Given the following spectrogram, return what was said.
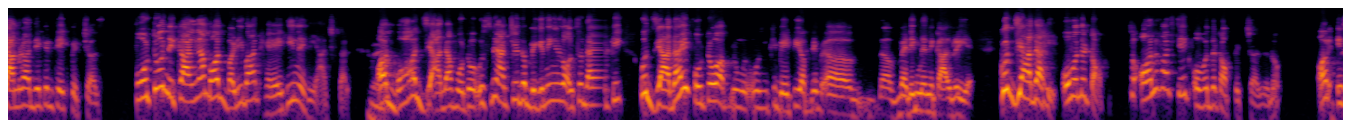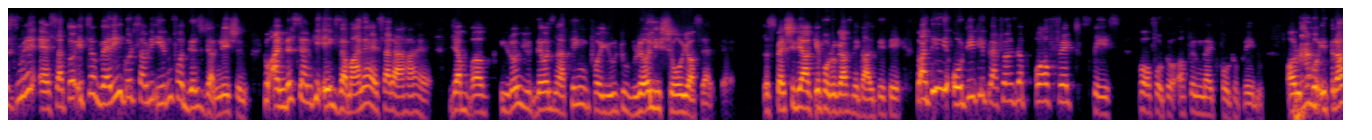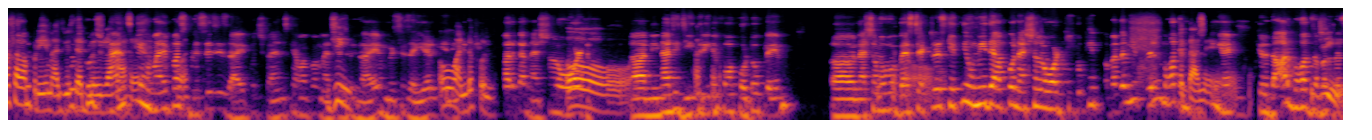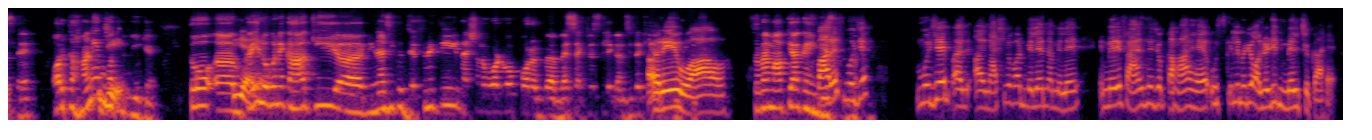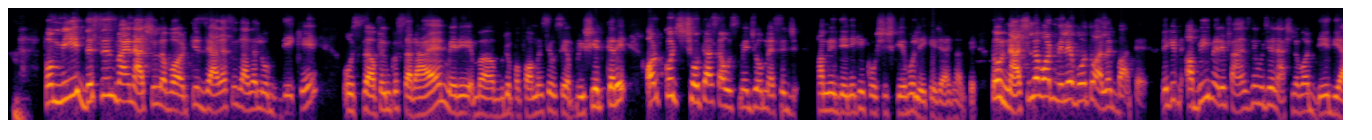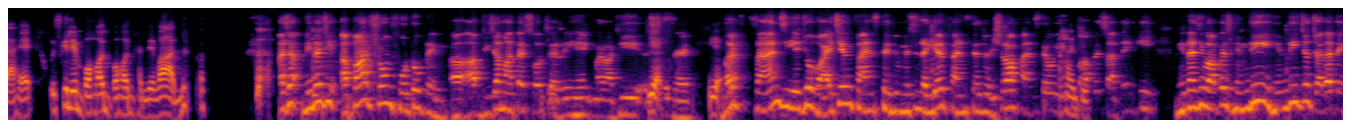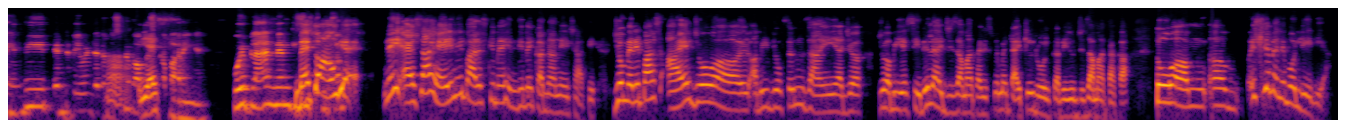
camera they can take pictures photo निकालना बहुत बड़ी बात है ही नहीं आजकल। और बहुत ज़्यादा फ़ोटो उसमें actually the beginning is also that कि कुछ ज़्यादा ही फ़ोटो अपनी उनकी बेटी अपने वेडिंग में निकाल रही है। कुछ ज़्यादा ही over the top so all of us take over the top pictures you know और इसमें ऐसा तो it's a very good subject even for this generation to understand कि एक जमाना ऐसा रहा है जब you know there was nothing for you to really show yourself there तो स्पेशली आके फोटोग्राफ निकालते थे। तो I think the OTT platform is the perfect space for photo a film like photo Prem और उसको इतना सारा प्रेम एज वी सेड मिल रहा है। के हमारे पास मैसेजेस आए कुछ फैंस के हमारे पास मैसेजेस आए मिसेस अय्यर के ओह वंडरफुल पर का नेशनल अवार्ड नीना जी जीत रही है for photo Prem national award best actress कितनी उम्मीद है आपको नेशनल अवार्ड की? क्योंकि मतलब ये फ़िल्म बहुत इंटरेस्टिंग है किरदार बहुत ज़बरदस्त है और कहानी बहुत यूनिक है। तो कई लोगों ने कहा कि नीना जी को definitely national award for best actress के लिए कंसीडर किया अरे वाओ सो मैम आप क्या कहेंगी पारस मुझे मुझे नेशनल अवार्ड मिले ना मिले, मेरे फैंस ने जो कहा है, उसके लिए मुझे ऑलरेडी मिल चुका है। For me this is my national award कि ज़्यादा से ज़्यादा लोग देखें, उस फ़िल्म को सराहे, मेरे जो परफॉर्मेंस है, उसे अप्रिशिएट करे, और कुछ छोटा सा उसमें जो मैसेज हमने देने की कोशिश की वो लेके जाए घर पे। तो नेशनल अवार्ड मिले, वो तो अलग बात है, लेकिन अभी मेरे फैंस ने मुझे नेशनल अवार्ड दे दिया है, उसके लिए बहुत बहुत धन्यवाद। अच्छा Neena ji apart from photo प्रेम आप जीजा माता सोल्व कर रही हैं एक मराठी yes, है। But yes. फैंस ये जो वाईचेम फैंस थे जो मिसेस अय्यर फैंस थे जो इशरा फैंस थे वो ये हाँ वापस चाहते हैं कि नीना जी वापस हिंदी हिंदी जो जगत है हिंदी एंटरटेनमेंट जगत हाँ, उसमें वापस कब आ रही हैं? कोई प्लान मैम मैं तो आऊँगी। नहीं ऐसा है ही नहीं पारस की मैं हिंदी में करना नहीं चाहती। जो मेरे पास आए जो अभी जो फ़िल्म आई या जो जो अभी ये सीरियल है जिजा माता जिसमें मैं टाइटल रोल कर रही हूँ जिजा माता का तो इसलिए मैंने वो ले लिया।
